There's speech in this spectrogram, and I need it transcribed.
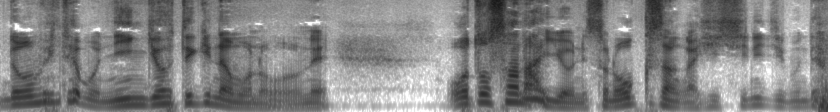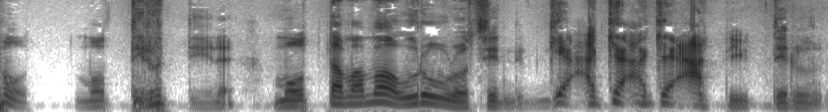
どう見ても人形的なものをね、落とさないようにその奥さんが必死に自分でも持ってるっていうね。持ったままうろうろしてるギャーギャーギャーって言ってる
